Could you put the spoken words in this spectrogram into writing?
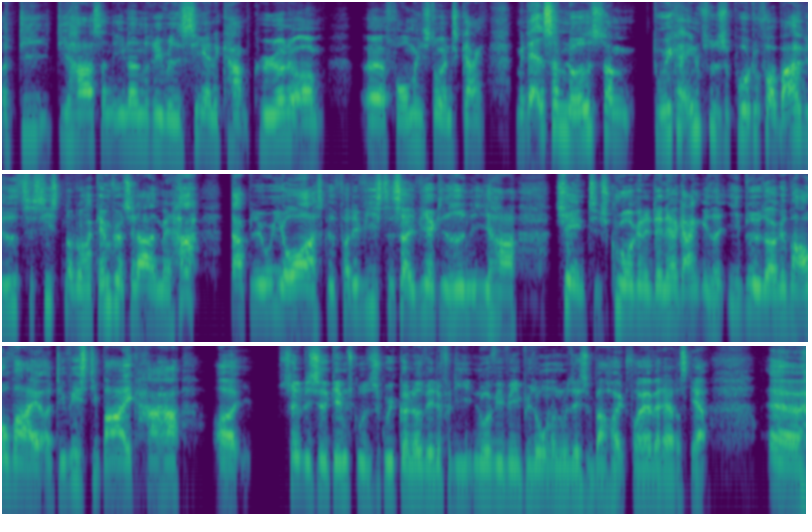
og de, de har sådan en eller anden rivaliserende kamp kørende om, øh, forme historiens gang. Men det er alt sammen noget, som du ikke har indflydelse på. Du får bare at vide til sidst, når du har gennemført scenariet, men ha, der blev I overrasket, for det viste sig i virkeligheden, I har tjent skurkene den her gang, eller I blev lukket på afveje, og det vidste de bare ikke, haha. Og selv hvis I havde gennemskuddet, så kunne I ikke gøre noget ved det, fordi nu er vi ved i piloten, og nu læser vi bare højt for jer, hvad der er, der sker. Øh,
